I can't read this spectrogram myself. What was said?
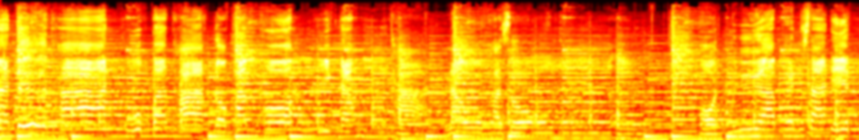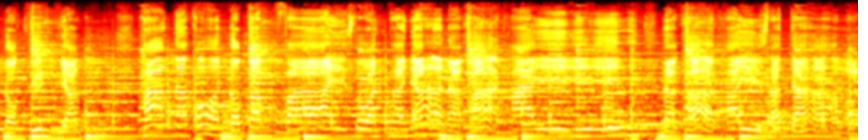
นั้นเดื นำทางเราผสงหอดเมื่อเพิ่นสาเด็ดดอกขึ้นยังทางนครดอกกำฝ่ายส่วนพญานาคาไทยนาคาไทยสัจจามัน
